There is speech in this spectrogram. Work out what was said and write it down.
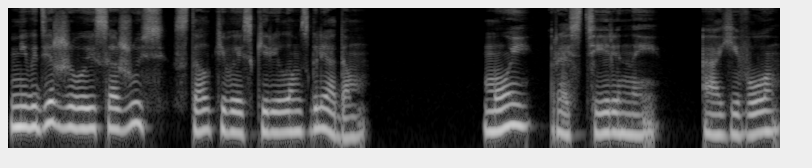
Не выдерживаю и сажусь, сталкиваясь с Кириллом взглядом. Мой растерянный, а его...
